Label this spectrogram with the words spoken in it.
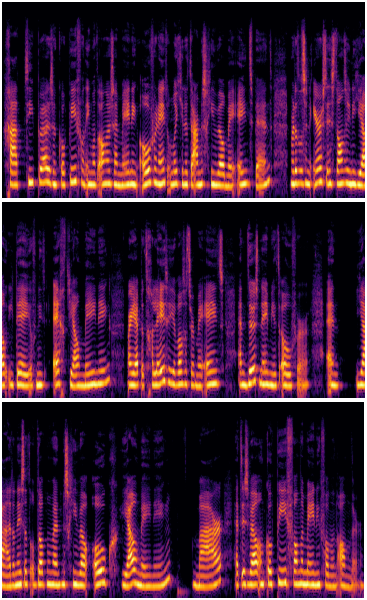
gaat typen, dus een kopie van iemand anders zijn mening overneemt, omdat je het daar misschien wel mee eens bent. Maar dat was in eerste instantie niet jouw idee of niet echt jouw mening, maar je hebt het gelezen, je was het ermee eens en dus neem je het over. En ja, dan is dat op dat moment misschien wel ook jouw mening, maar het is wel een kopie van de mening van een ander.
